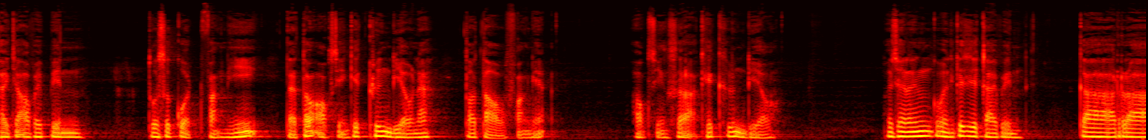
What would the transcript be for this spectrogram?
ใครจะเอาไปเป็นตัวสะกดฝั่งนี้ แต่ต้องออกเสียงแค่ครึ่งเดียวนะต่อเต่าฝั่งเนี้ย ออกเสียงสระแค่ครึ่งเดียว เพราะฉะนั้นมันก็จะกลายเป็นการา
